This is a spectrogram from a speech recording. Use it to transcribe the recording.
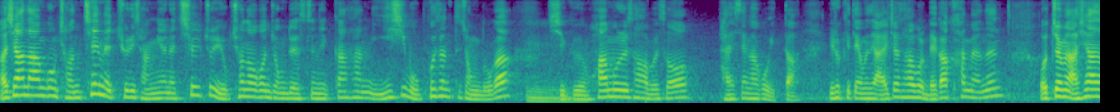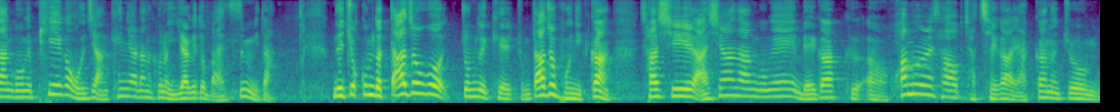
아시아나항공 전체 매출이 작년에 7조 6천억 원 정도 했으니까 한 25% 정도가 음. 지금 화물 사업에서 발생하고 있다. 이렇기 때문에 알짜 사업을 매각하면은 어쩌면 아시아나항공에 피해가 오지 않겠냐라는 그런 이야기도 많습니다. 근데 조금 더 따져 좀 더 이렇게 좀 따져 보니까 사실 아시아나항공의 매각 그 어, 화물 사업 자체가 약간은 좀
